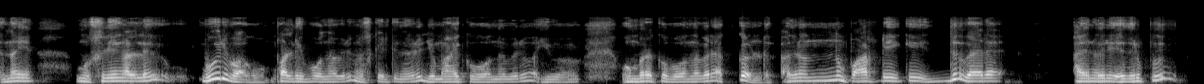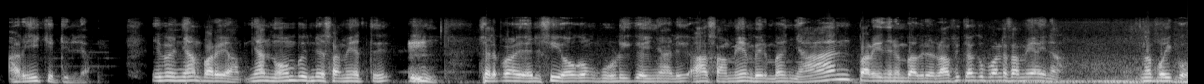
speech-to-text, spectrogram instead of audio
എന്നാൽ മുസ്ലിങ്ങളിൽ ഭൂരിഭാഗവും പള്ളിയിൽ പോകുന്നവർ നിസ്കരിക്കുന്നവർ ജുമായ്ക്ക് പോകുന്നവരും ഉമ്രക്ക് പോകുന്നവരൊക്കെ ഉണ്ട്. അതിനൊന്നും പാർട്ടിക്ക് ഇതുവരെ അതിനൊരു എതിർപ്പ് അറിയിച്ചിട്ടില്ല. ഇപ്പം ഞാൻ പറയാം ഞാൻ നോമ്പിന്റെ സമയത്ത് ചിലപ്പോൾ എൽ സി യോഗം കൂടിക്കഴിഞ്ഞാൽ ആ സമയം വരുമ്പോൾ ഞാൻ പറയുന്നതിന് മുമ്പ് അവർ റാഫിക്കാക്ക് പോകേണ്ട സമയമായിനാ എന്നാൽ പോയിക്കോ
